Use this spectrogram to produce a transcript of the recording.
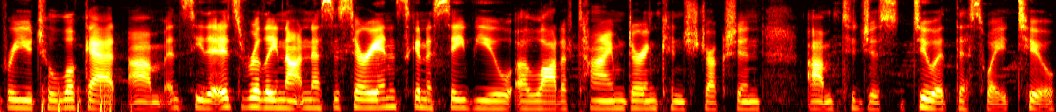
for you to look at um, and see that it's really not necessary and it's going to save you a lot of time during construction um, to just do it this way too.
